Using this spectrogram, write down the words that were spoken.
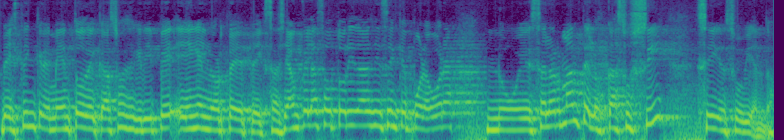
de este incremento de casos de gripe en el norte de Texas. Y aunque las autoridades dicen que por ahora no es alarmante, los casos sí siguen subiendo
